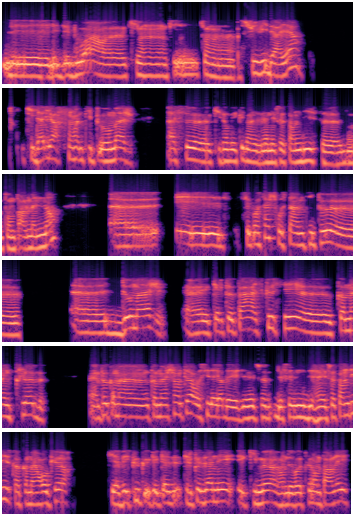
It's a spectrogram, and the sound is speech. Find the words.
les, déboires qui, ont, qui, ont suivi derrière, qui d'ailleurs font un petit peu hommage à ceux qui ont vécu dans les années 70 dont on parle maintenant. et c'est pour ça que je trouve ça un petit peu dommage quelque part. Est-ce que c'est comme un club un peu comme un, comme un chanteur aussi d'ailleurs des, années 70, quoi, comme un rocker qui a vécu que quelques, années et qui meurt, on ne devrait plus en parler,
